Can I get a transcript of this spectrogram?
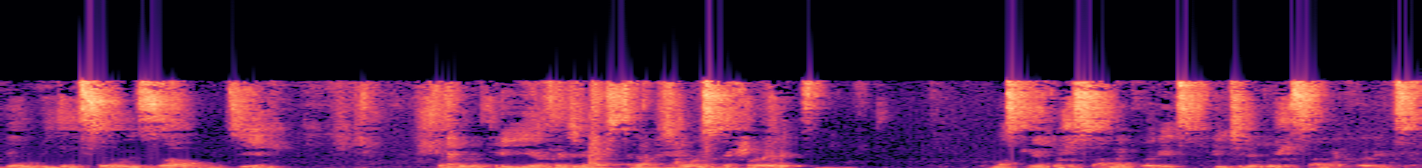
Я увидел целый зал людей, которые приехали в поиск проекта. В Москве то же самое творится, в Питере то же самое творится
